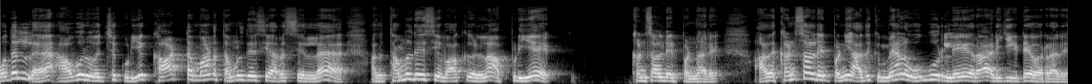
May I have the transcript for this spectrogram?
முதல்ல அவர் வச்சக்கூடிய காட்டமான தமிழ் தேசிய அரசியலில் அந்த தமிழ் தேசிய வாக்குகள்லாம் அப்படியே கன்சால்டேட் பண்ணார். அதை கன்சால்டேட் பண்ணி அதுக்கு மேலே ஒவ்வொரு லேயராக அடுக்கிக்கிட்டே வர்றாரு.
